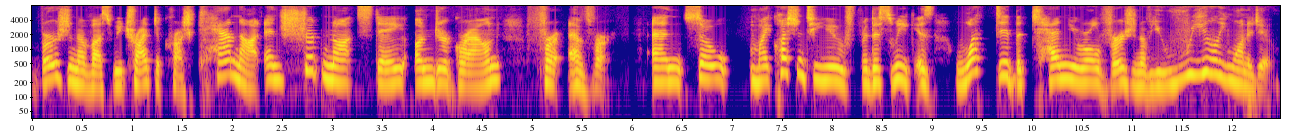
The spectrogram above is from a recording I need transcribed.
version of us we tried to crush cannot and should not stay underground forever. And so my question to you for this week is what did the 10 year old version of you really want to do?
